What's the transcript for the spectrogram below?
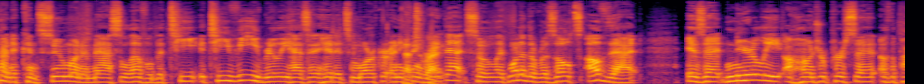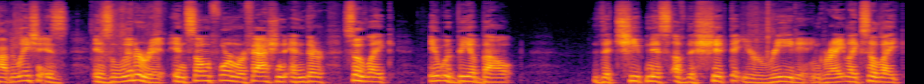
kind of consume on a mass level. The t- TV really hasn't hit its mark or anything That's like that. So like one of the results of that is that nearly 100% of the population is is literate in some form or fashion and they're so like it would be about the cheapness of the shit that you're reading, right? Like so like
